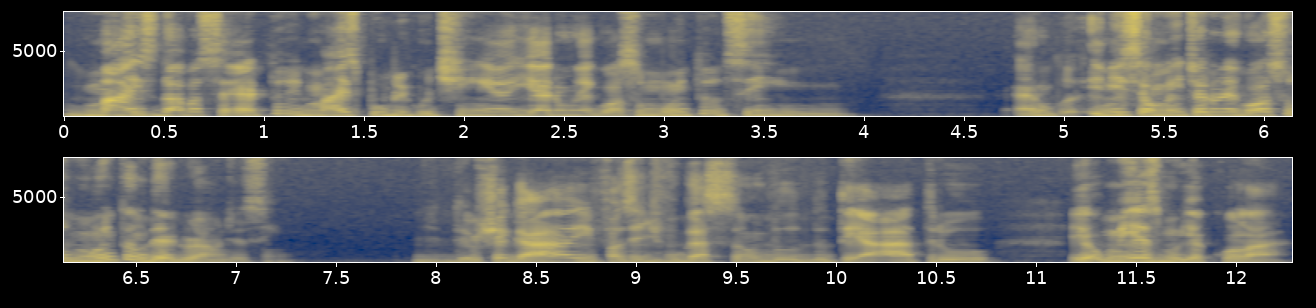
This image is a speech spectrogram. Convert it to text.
mais dava certo e mais público tinha, e era um negócio muito, assim... Era um- inicialmente era um negócio muito underground, assim. De eu chegar e fazer divulgação do, do teatro, eu mesmo ia colar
